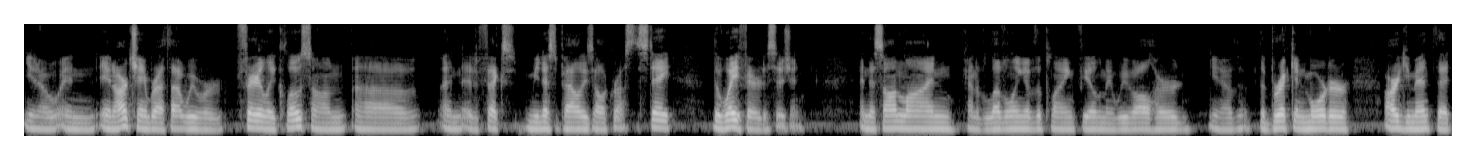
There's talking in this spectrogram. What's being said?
you know in in our chamber, I thought we were fairly close on, uh, and it affects municipalities all across the state. The Wayfair decision, and this online kind of leveling of the playing field. I mean, we've all heard you know the, the brick and mortar argument that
